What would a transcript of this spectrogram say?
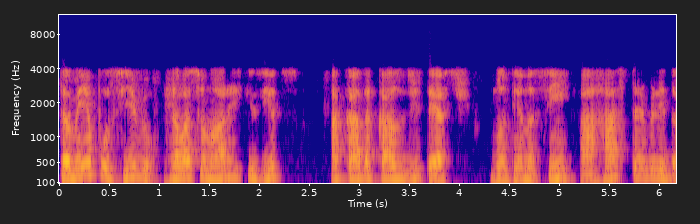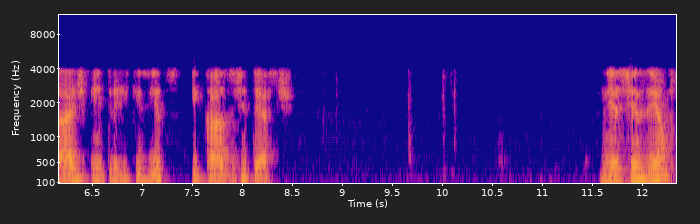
Também é possível relacionar requisitos a cada caso de teste, mantendo assim a rastreabilidade entre requisitos e casos de teste. Neste exemplo,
